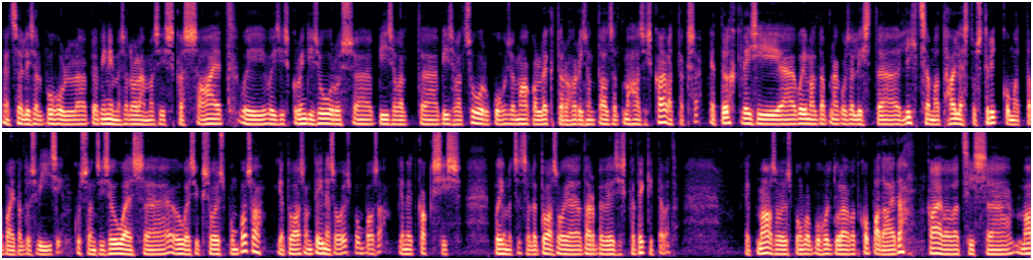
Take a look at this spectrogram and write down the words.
et sellisel puhul peab inimesel olema siis kas aed või, või siis krundi suurus äh, piisavalt, äh, piisavalt suur, kuhu see maakollektor horisontaalselt maha siis kaevatakse. et õhkvesi võimaldab nagu sellist lihtsamat haljastust rikkumata paigaldusviisi, kus on siis õues, õues üks soojuspumba osa ja toas on teine soojuspumba osa ja need kaks siis põhimõtteliselt selle toasooja ja tarbevee siis ka tekitavad et maasoojuspumba puhul tulevad kopad aeda, kaevavad siis äh, maa,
